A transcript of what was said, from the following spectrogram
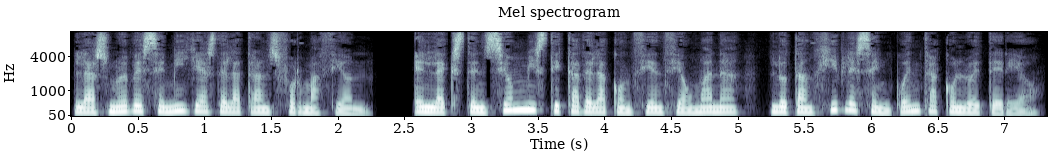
Las nueve semillas de la transformación. En la extensión mística de la conciencia humana, lo tangible se encuentra con lo etéreo.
